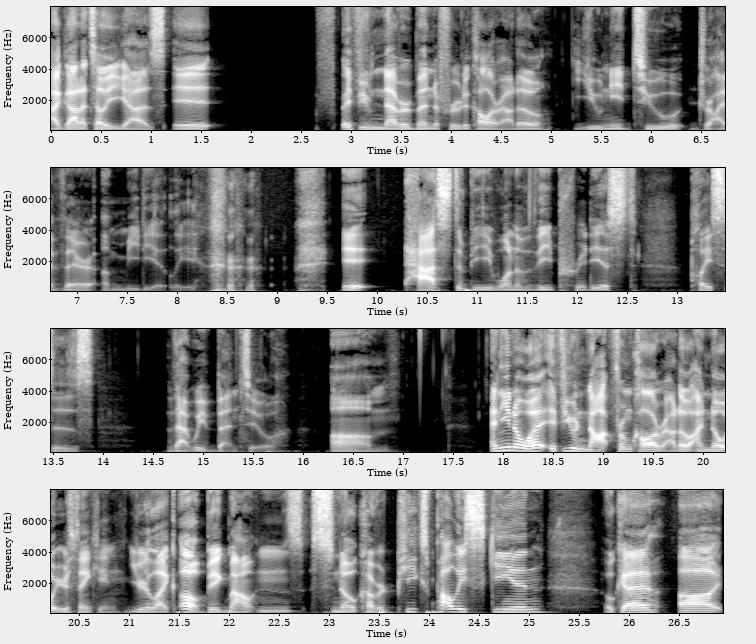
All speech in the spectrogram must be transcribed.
I got to tell you guys, it if you've never been to Fruita, Colorado, you need to drive there immediately. it has to be one of the prettiest places that we've been to. Um, and you know what? If you're not from Colorado, I know what you're thinking. You're like, oh, big mountains, snow covered peaks, probably skiing. Okay. Uh,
